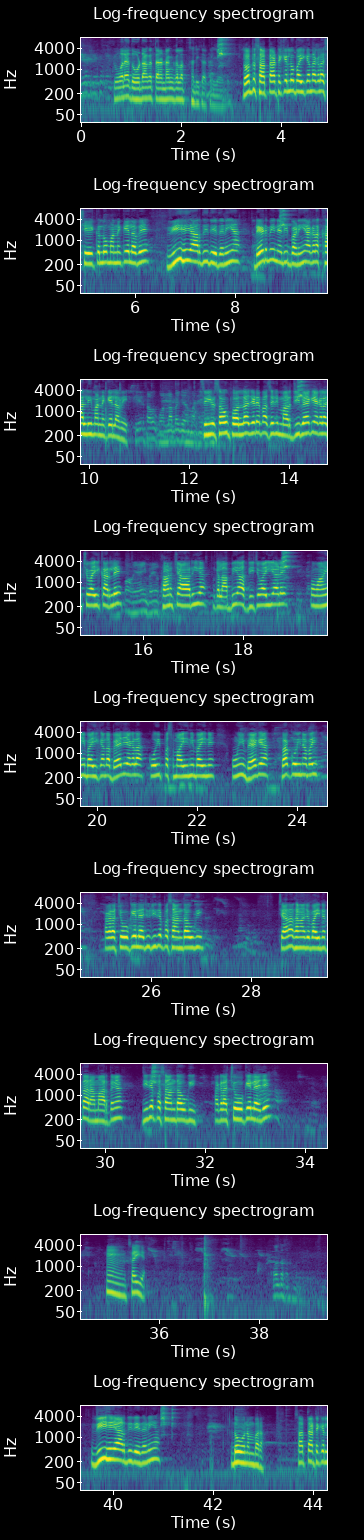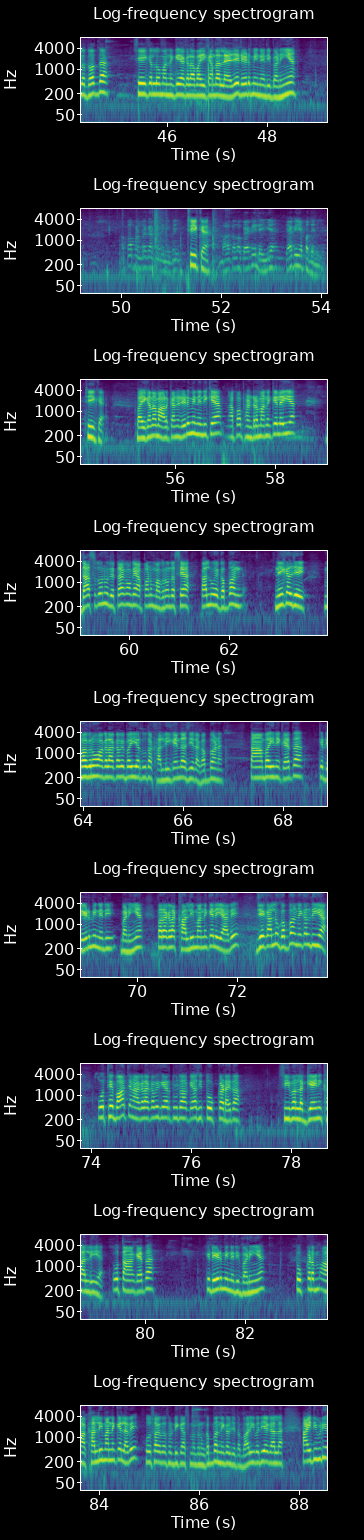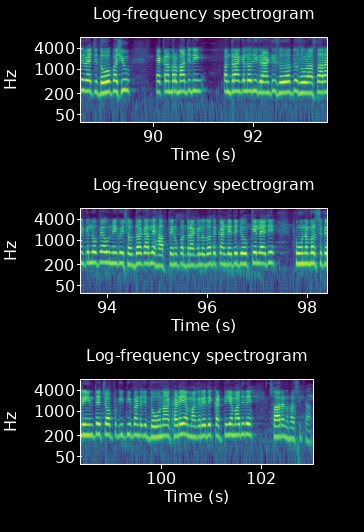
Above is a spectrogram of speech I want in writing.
ਕਿਉਂ ਵਾਲੇ ਦੋ ਡੰਗ ਤਿੰਨ ਡੰਗ ਗਲਾ ਤਸੱਲੀ ਕਰਕੇ ਲਿਜਾਉਂਦੇ ਦੁੱਧ 7-8 ਕਿਲੋ ਬਾਈ ਕਹਿੰਦਾ ਅਗਲਾ 6 ਕਿਲੋ ਮੰਨ ਕੇ ਲਵੇ। 20000 ਦੀ ਦੇ ਦੇਣੀ ਆ ਡੇਢ ਮਹੀਨੇ ਦੀ ਬਣੀ ਆ ਅਗਲਾ ਖਾਲੀ ਮੰਨ ਕੇ ਲਵੇ। ਮਰਜ਼ੀ ਸੀਲ ਸਾਊ ਫੁੱਲ ਆ ਜਿਹੜੇ ਪਾਸੇ ਦੀ ਮਰਜ਼ੀ ਬਹਿ ਕੇ ਅਗਲਾ ਚਵਾਈ ਕਰ ਲੇ। ਭਾਵੇਂ ਐਂ ਬਾਈ ਥਣ ਚਾਰ ਹੀ ਆ ਗੁਲਾਬੀ ਹੱਥ ਦੀ ਚਵਾਈ ਵਾਲੇ ਪਵਾਈ ਬਾਈ ਕਹਿੰਦਾ ਬਹਿ ਜੇ ਅਗਲਾ ਕੋਈ ਪਸਮਾਈ ਨਹੀਂ ਬਾਈ ਨੇ ਉਹੀ ਬਹਿ ਗਿਆ। ਬਾ ਕੋਈ ਨਾ ਬਾਈ ਅਗਲਾ ਚੋ ਕੇ ਲੈ ਜੂ ਜਿਹਦੇ ਪਸੰਦ ਆਊਗੀ। ਚਾਰਾਂ ਥਾਣਾ ਚੋਂ ਬਾਈ ਨੇ ਧਾਰਾਂ ਮਾਰਤੀਆਂ ਜਿਹਦੇ ਪਸੰਦ ਆਊਗੀ ਅਗਲਾ ਚੋ ਕੇ ਲੈ ਜੇ। ਹੂੰ ਸਹੀ ਹੈ 20000 ਦੀ ਦੇ ਦੇਣੀ ਆ। 2 ਨੰਬਰ। 7-8 ਕਿਲੋ ਦੁੱਧ ਆ। 6 ਕਿਲੋ ਮੰਨ ਕੇ ਅਗਲਾ ਬਾਈ ਕਹਿੰਦਾ ਲੈ ਜੇ ਡੇਢ ਮਹੀਨੇ ਦੀ ਬਣੀ ਆ। ਆਪਾਂ ਫੰਡਰ ਕਰਕੇ ਦੇਣੀ ਬਈ। ਠੀਕ ਹੈ ਮਾਲਕਾਂ ਤੋਂ ਕਹਿ ਕੇ ਲਈ ਹੈ ਕਹਿ ਕੇ ਹੀ ਆਪਾਂ ਦੇਣੀ ਹੈ ਠੀਕ ਹੈ ਬਾਈ ਕਹਿੰਦਾ ਮਾਲਕਾਂ ਨੇ ਡੇਢ ਮਹੀਨੇ ਦੀ ਕਿਹਾ ਆਪਾਂ ਫੰਡਰ ਮੰਨ ਕੇ ਲਈ ਆ। 10 ਤੋਂ ਉਹਨੂੰ ਦਿੱਤਾ ਕਿਉਂਕਿ ਆਪਾਂ ਨੂੰ ਮਗਰੋਂ ਦੱਸਿਆ ਕੱਲ ਨੂੰ ਇਹ ਗੱਭਣ ਨਿਕਲ ਜੇ। ਮਗਰੋਂ ਅਗਲਾ ਕਵੇ ਬਾਈ ਯਾਰ ਤੂੰ ਤਾਂ ਖਾਲੀ ਕਹਿੰਦਾ ਸੀ ਇਹ ਤਾਂ ਗੱਭਣ ਹੈ ਤਾਂ ਬਾਈ ਨੇ ਕਹਿਤਾ ਕਿ ਡੇਢ ਮਹੀਨੇ ਦੀ ਬਣੀ ਆ ਪਰ ਅਗਲਾ ਖਾਲੀ ਮੰਨ ਕੇ ਲਿਜਾਵੇ। ਜੇ ਕੱਲ ਨੂੰ ਗੱਭਰ ਨਿਕਲਦੀ ਆ ਉੱਥੇ ਬਾਅਦ ਚ ਨਾ ਅਗਲਾ ਕਵੇ ਕਿ ਯਾਰ ਤੂੰ ਤਾਂ ਕਿਹਾ ਸੀ ਤੋਕੜ ਆ ਇਹਦਾ। ਸੀਵਨ ਲੱਗਿਆ ਹੀ ਨਹੀਂ ਖਾਲੀ ਹੈ ਉਹ ਤਾਂ ਕਹਿਤਾ ਕਿ ਡੇਢ ਮਹੀਨੇ ਦੀ ਬਣੀ ਹੈ ਤੋਕੜ ਆ, ਖਾਲੀ ਮੰਨ ਕੇ ਲਵੇ। ਹੋ ਸਕਦਾ ਤੁਹਾਡੀ ਕਿਸਮਤ ਨੂੰ ਗੱਭਰ ਨਿਕਲ ਜੇ ਤਾਂ ਬਾਲੀ ਵਧੀਆ ਗੱਲ ਹੈ ਅੱਜ ਦੀ ਵੀਡੀਓ ਵਿੱਚ ਦੋ ਪਸ਼ੂ ਇੱਕ ਨੰਬਰ ਮੱਝ ਦੀ 15 ਕਿਲੋ ਦੀ ਗਾਰੰਟੀ 16 ਦੁੱਧ 16 17 ਕਿਲੋ ਪਿਆਉ ਨਹੀਂ ਕੋਈ ਸੌਦਾ ਕਰ ਲੇ ਹਫ਼ਤੇ ਨੂੰ 15 ਕਿਲੋ ਦੁੱਧ ਕੰਡੇ ਤੇ ਜੋਕ ਕੇ ਲੈ ਜੇ। ਫੋਨ ਨੰਬਰ ਸਕਰੀਨ ਤੇ ਚੁੱਪ ਕੀਤੀ ਪਿੰਡ 'ਚ ਦੋ ਨਾ ਖੜੇ ਆ, ਮਗਰੇ ਦੇ ਕੱਟੀ ਆ ਮੱਝ ਦੇ। ਸਾਰਿਆਂ ਨੂੰ ਸਤਿ ਸ਼੍ਰੀ ਅਕਾਲ।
